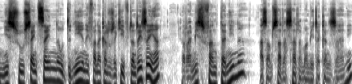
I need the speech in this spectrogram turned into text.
misy ho saintsainina ho dinihana hifanakalozan-kevitra indray izay an! Raha misy fanontaniana, aza misalasala mametraka an'izany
